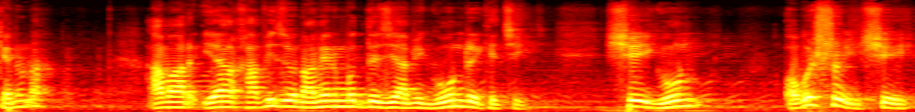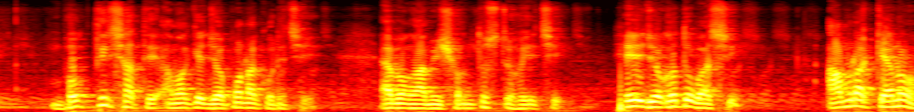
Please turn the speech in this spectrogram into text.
কেননা আমার ইয়া হাফিজ ও নামের মধ্যে যে আমি গুণ রেখেছি, সেই গুণ অবশ্যই সে ভক্তির সাথে আমাকে জপনা করেছে এবং আমি সন্তুষ্ট হয়েছি। হে জগতবাসী আমরা কেন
